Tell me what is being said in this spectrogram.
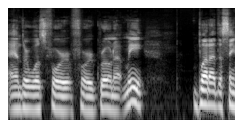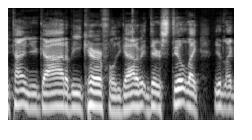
Andor was for for grown up me. But at the same time, you gotta be careful. You gotta be. There's still like, you like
